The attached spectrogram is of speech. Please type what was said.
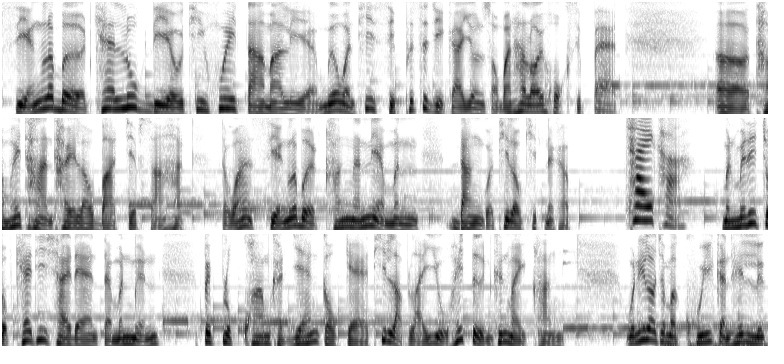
เสียงระเบิดแค่ลูกเดียวที่ห้วยตามาเลียเมื่อวันที่ 10 พฤศจิกายน 2568เอ่อทำให้ฐานไทยเราบาดเจ็บสาหัส แต่ว่าเสียงระเบิดครั้งนั้นเนี่ยมันดังกว่าที่เราคิดนะครับ ใช่ค่ะ มันไม่ได้จบแค่ที่ชายแดน แต่มันเหมือนไปปลุกความขัดแย้งเก่าแก่ที่หลับไหลอยู่ให้ตื่นขึ้นมาอีกครั้ง วันนี้เราจะมาคุยกันให้ลึก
